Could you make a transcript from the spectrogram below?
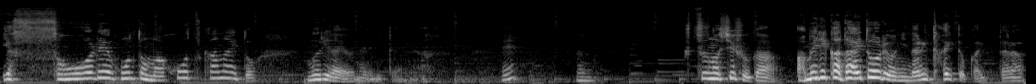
いやそれ本当魔法使わないと無理だよねみたいな。ね、うん、普通の主婦がアメリカ大統領になりたいとか言ったら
